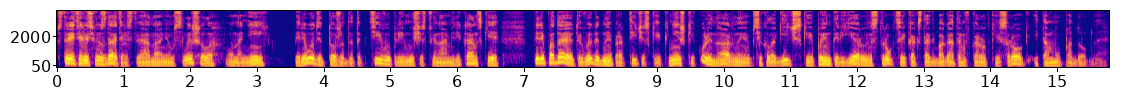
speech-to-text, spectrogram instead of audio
Встретились в издательстве, она о нем слышала, он о ней. Переводит тоже детективы, преимущественно американские. Перепадают и выгодные практические книжки, кулинарные, психологические, по интерьеру, инструкции, как стать богатым в короткий срок и тому подобное.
